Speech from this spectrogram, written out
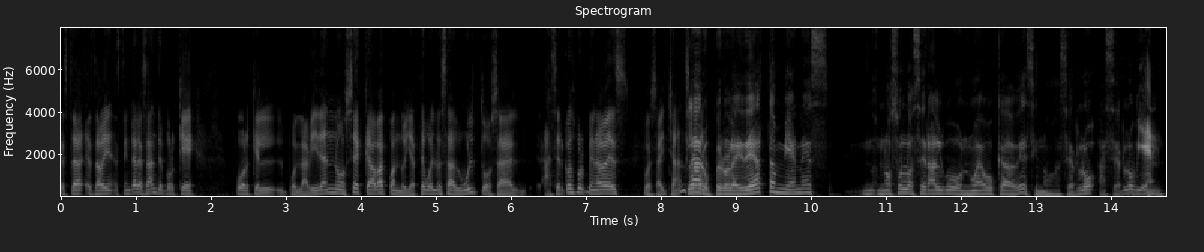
está, está, bien, está interesante porque, porque pues, la vida no se acaba cuando ya te vuelves adulto. O sea, hacer cosas por primera vez, pues hay chance. Claro, pero la idea también es no solo hacer algo nuevo cada vez, sino hacerlo, hacerlo bien.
